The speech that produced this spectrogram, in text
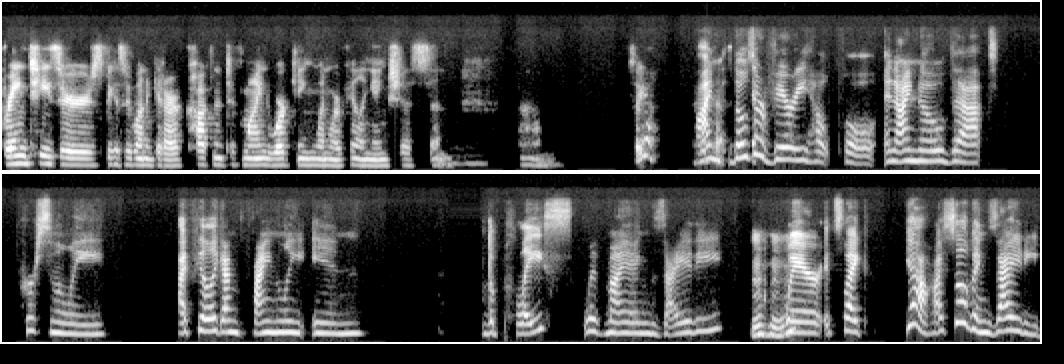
brain teasers because we want to get our cognitive mind working when we're feeling anxious and um, so yeah. I, those are very helpful. And i know that personally i feel like i'm finally in the place with my anxiety mm-hmm. where it's like, yeah, I still have anxiety,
